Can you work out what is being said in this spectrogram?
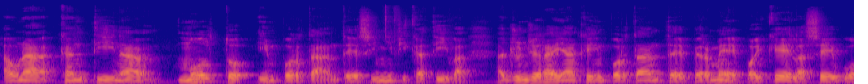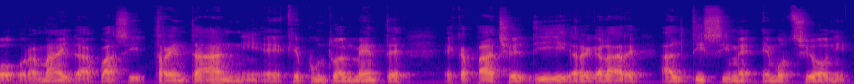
a una cantina molto importante e significativa. Aggiungerei anche importante per me, poiché la seguo oramai da quasi 30 anni e che puntualmente è capace di regalare altissime emozioni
